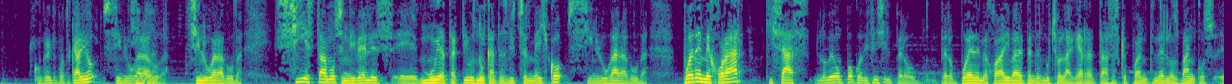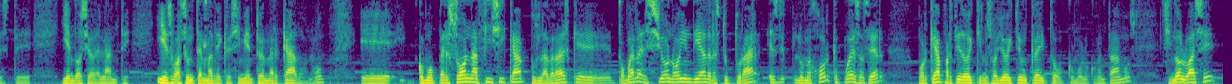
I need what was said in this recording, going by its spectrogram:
con crédito hipotecario, sin lugar a duda. Sin lugar a duda. Si estamos en niveles eh, muy atractivos, nunca antes vistos en México, sin lugar a duda. Puede mejorar, quizás, lo veo un poco difícil, pero, pero puede mejorar y va a depender mucho de la guerra de tasas que puedan tener los bancos este, yendo hacia adelante. Y eso va a ser un tema de crecimiento de mercado, ¿no? Eh, como persona física, pues la verdad es que tomar la decisión hoy en día de reestructurar es lo mejor que puedes hacer, porque a partir de hoy quien nos oyó y tiene un crédito, como lo comentábamos, si no lo hace,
